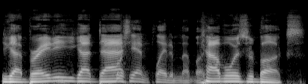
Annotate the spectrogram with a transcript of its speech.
You got Brady, you got of Dak, course, he hadn't played him that much. Cowboys or Bucks?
